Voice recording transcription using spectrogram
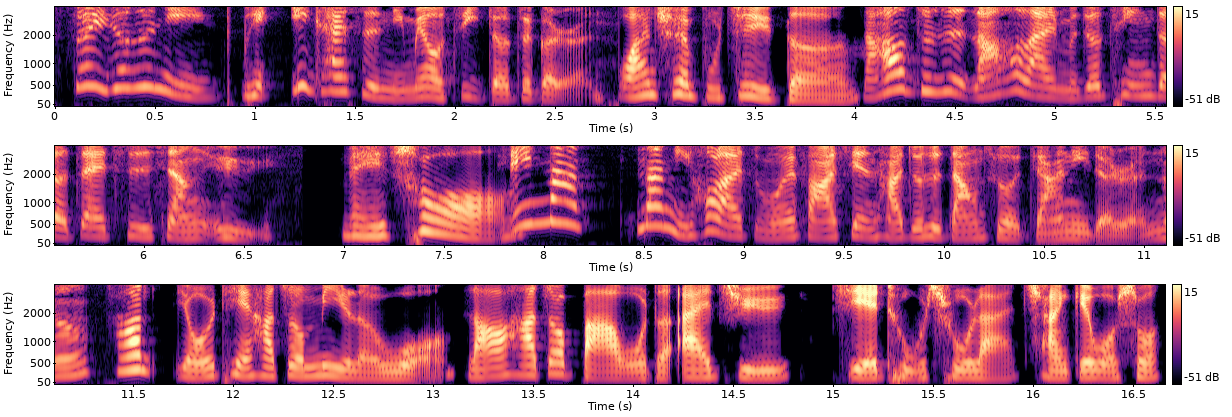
所以就是你，你一开始你没有记得这个人，完全不记得。然后就是，然后后来你们就听的再次相遇，没错。哎，那那你后来怎么会发现他就是当初有加你的人呢？他有一天他就密了我，然后他就把我的 IG 截图出来传给我说：“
